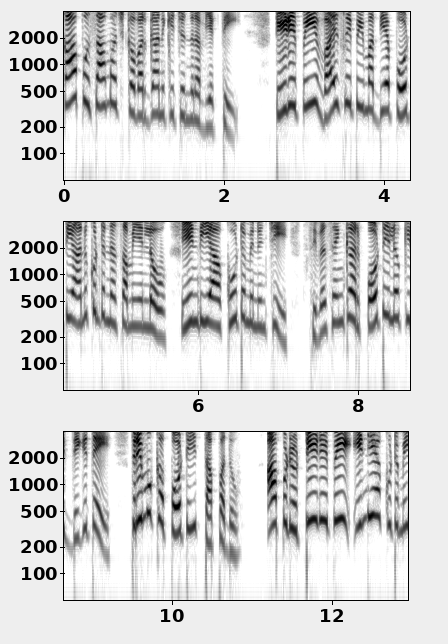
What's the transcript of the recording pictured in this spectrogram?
కాపు సామాజిక వర్గానికి చెందిన వ్యక్తి టీడీపీ వైసీపీ మధ్య పోటీ అనుకుంటున్న సమయంలో ఇండియా కూటమి నుంచి శివశంకర్ పోటీలోకి దిగితే త్రిముఖ పోటీ తప్పదు. అప్పుడు టీడీపీ ఇండియా కూటమి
